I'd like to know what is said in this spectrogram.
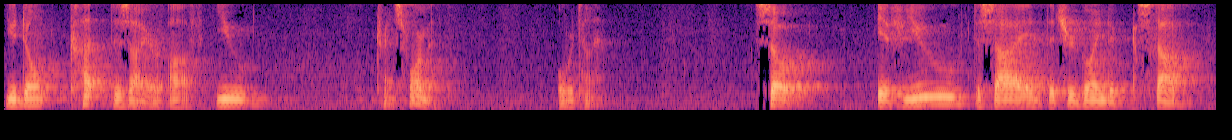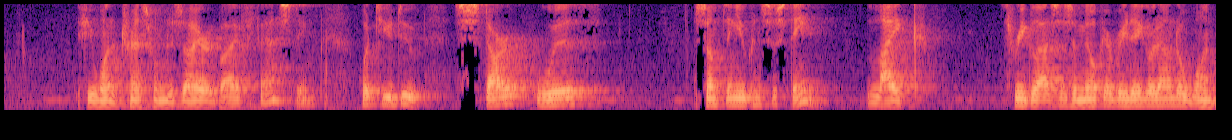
You don't cut desire off, you transform it over time. So, if you decide that you're going to stop, if you want to transform desire by fasting, what do you do? Start with something you can sustain, like three glasses of milk every day, go down to one.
